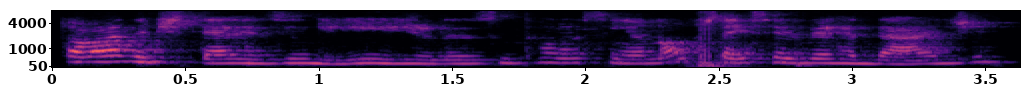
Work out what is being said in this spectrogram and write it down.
tomada de terras indígenas. Então, assim, eu não sei se é verdade,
